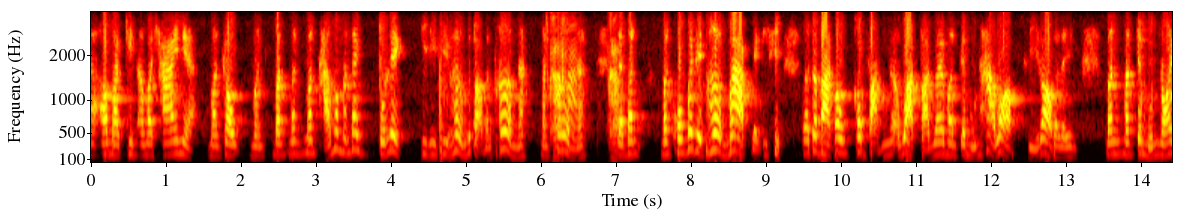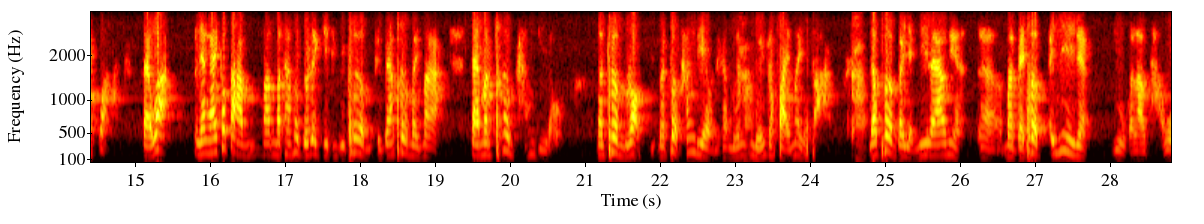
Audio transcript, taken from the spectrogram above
เอาเอามากินเอามาใช้เนี่ย มันก็มันมันมันมันถามว่ามันได้ตัวเลข GDP เพิ่มหรือเปล่ามันเพิ่มนะมันเพิ่มนะครับแต่มันมันคงไม่ได้เพิ่มมากอย่างที่รัฐบาลเขาเขาฝันวาดฝันไว้มันจะหมุนห้ารอบสี่รอบอะไรมันมันจะหมุนน้อยกว่า แต่ว่ายังไงก็ตามมันมาทำให้ตัวเลข GDP เพิ่มถึงแม้เพิ่มไม่มาก แต่มันเพิ่มครั้งเดียว มันเพิ่มรอบมันเพิ่มครั้งเดียวนะครับเหมือนครับเหมือนกับไฟไหม้ฟางครับแล้วเพิ่มไปอย่างนี้แล้วเนี่ยเอ่อมันไปเพิ่มไอ้นี่เนี่ยอยู่กับเราถาว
